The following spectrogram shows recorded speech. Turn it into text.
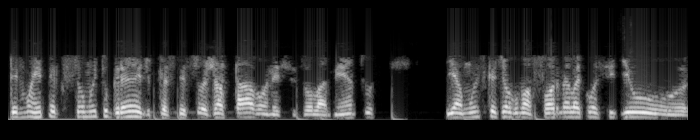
teve uma repercussão muito grande, porque as pessoas já estavam nesse isolamento e a música, de alguma forma, ela conseguiu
